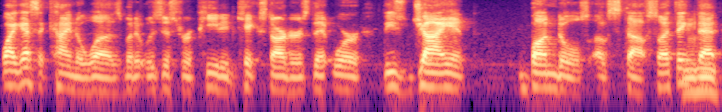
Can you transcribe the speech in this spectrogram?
well, I guess it kind of was, but it was just repeated Kickstarters that were these giant bundles of stuff. So I think mm-hmm. that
